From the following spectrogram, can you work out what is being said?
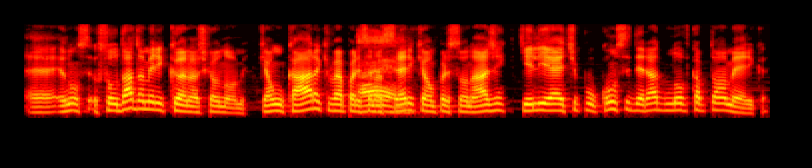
É, eu não sei, Soldado Americano, acho que é o nome. Que é um cara que vai aparecer ah, na é. série, que é um personagem, que ele é, tipo, considerado o novo Capitão América.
